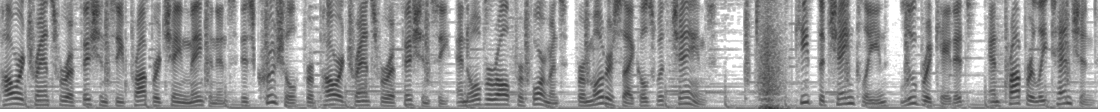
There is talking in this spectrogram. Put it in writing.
power transfer efficiency Proper chain maintenance is crucial for power transfer efficiency and overall performance for motorcycles with chains. Keep the chain clean, lubricated, and properly tensioned.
